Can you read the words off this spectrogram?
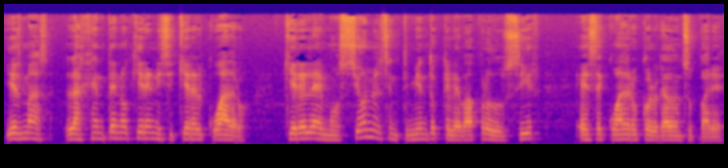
Y es más, la gente no quiere ni siquiera el cuadro, quiere la emoción, el sentimiento que le va a producir ese cuadro colgado en su pared.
